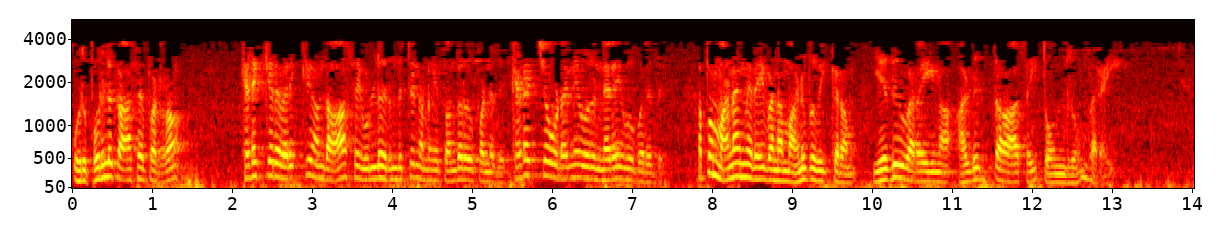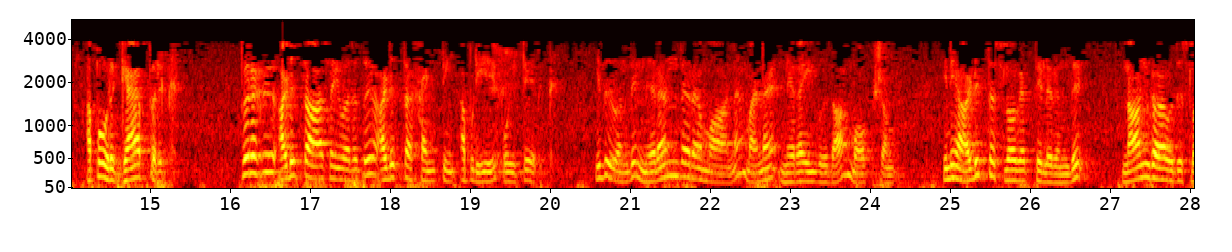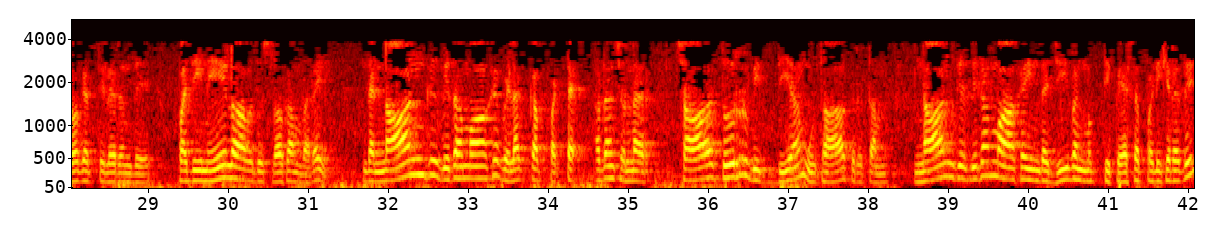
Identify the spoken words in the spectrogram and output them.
ஒரு பொருளுக்கு ஆசைப்படுறோம். கிடைக்கிற வரைக்கும் அந்த ஆசை உள்ள இருந்துட்டு நம்ம தொந்தரவு பண்ணுது. கிடைச்ச உடனே ஒரு நிறைவு வருது. அப்ப மன நிறைவை நம்ம அனுபவிக்கிறோம். எது வரைனா அடுத்த ஆசை தோன்றும் வரை. அப்போ ஒரு கேப் இருக்கு. பிறகு அடுத்த ஆசை வருது அடுத்த ஹண்டிங் அப்படியே போயிட்டே இருக்கு. இது வந்து நிரந்தரமான மன நிறைவு தான் மோக்ஷம். இனி அடுத்த ஸ்லோகத்திலிருந்து நான்காவது ஸ்லோகத்திலிருந்து பதினேழாவது ஸ்லோகம் வரை இந்த நான்கு விதமாக விளக்கப்பட்ட அதான் சொன்னார் சாதுர் வித்யம் உதாகிருதம் நான்கு விதமாக இந்த ஜீவன் முக்தி பேசப்படுகிறது.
